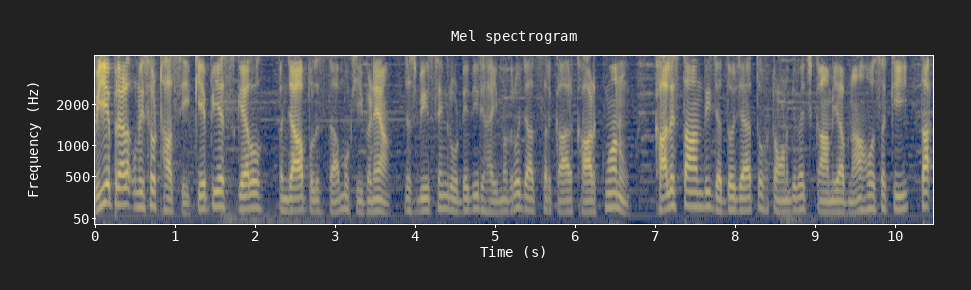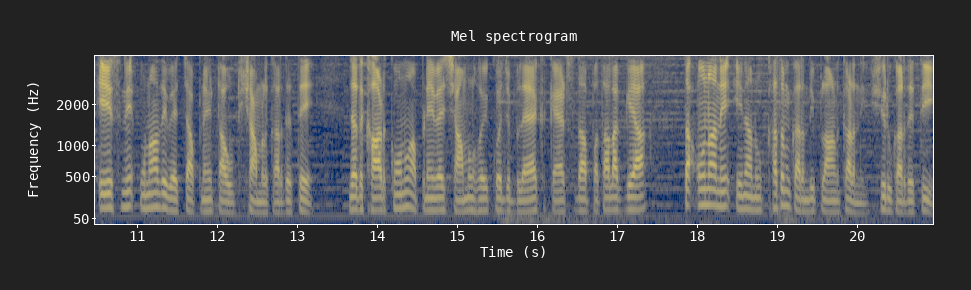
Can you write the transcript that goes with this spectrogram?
20 April 1988 KPS Gill Punjab police ਦਾ ਮੁਖੀ ਬਣਿਆ। ਜਸਬੀਰ ਸਿੰਘ ਰੋਡੇ ਦੀ ਰਿਹਾਈ ਮਗਰੋਂ ਜਦ ਸਰਕਾਰ ਖਾੜਕੂਆਂ ਨੂੰ ਖਾਲਿਸਤਾਨ ਦੀ ਜਦੋਜਹਿਦ ਤੋਂ ਹਟਾਉਣ ਦੇ ਵਿੱਚ ਕਾਮਯਾਬ ਨਾ ਹੋ ਸਕੀ, ਤਾਂ ਇਸ ਨੇ ਉਹਨਾਂ ਦੇ ਵਿੱਚ ਆਪਣੇ ਟਾਊਟ ਸ਼ਾਮਲ ਕਰ ਦਿੱਤੇ। ਜਦ ਖਾੜਕੂਆਂ ਨੂੰ ਆਪਣੇ ਵਿੱਚ ਸ਼ਾਮਲ ਹੋਏ ਕੁਝ ਬਲੈਕ ਕੈਟਸ ਦਾ ਪਤਾ ਲੱਗ ਗਿਆ, ਤਾਂ ਉਹਨਾਂ ਨੇ ਇਹਨਾਂ ਨੂੰ ਖਤਮ ਕਰਨ ਦੀ ਪਲਾਨ ਘੜਨੀ ਸ਼ੁਰੂ ਕਰ ਦਿੱਤੀ।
